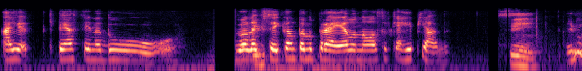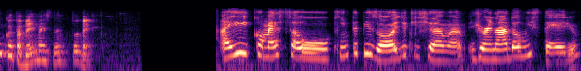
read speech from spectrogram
Aí que tem a cena do. Do Alexei cantando pra ela, nossa, eu fiquei arrepiada. Sim. Ele não canta bem, mas né, tudo bem. Aí começa o quinto episódio que chama Jornada ao Mistério,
